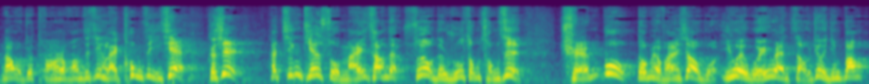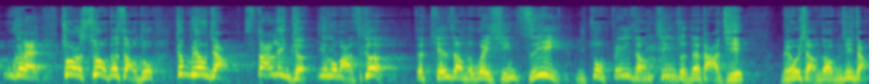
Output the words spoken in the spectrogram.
然后我就堂而皇之进来控制一切。可是他今天所埋藏的所有的蠕虫虫子，全部都没有发生效果，因为微软早就已经帮乌克兰做了所有的扫毒，更不用讲 Starlink，伊隆马斯克。在天上的卫星指引你做非常精准的打击，没有想到我们今天讲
